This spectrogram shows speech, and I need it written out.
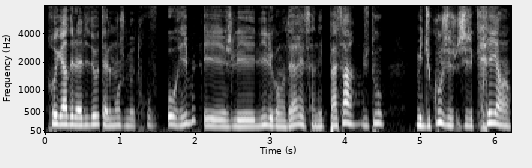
regarder la vidéo tellement je me trouve horrible. Et je les lis les commentaires et ça n'est pas ça du tout. Mais du coup, j'ai créé un,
